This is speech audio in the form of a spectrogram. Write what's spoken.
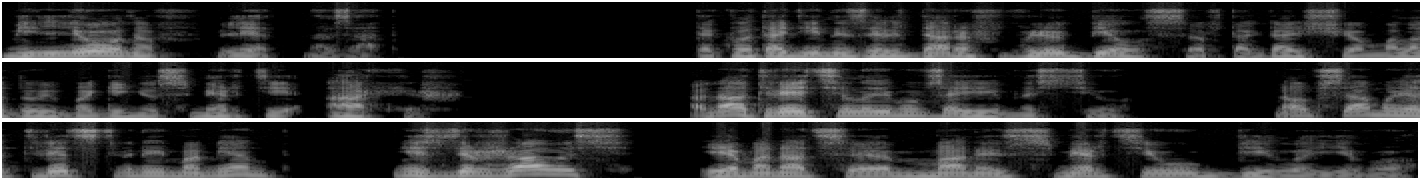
миллионов лет назад. Так вот, один из Эльдаров влюбился в тогда еще молодую богиню смерти Ахиш. Она ответила ему взаимностью, но в самый ответственный момент не сдержалась, и эманация маны смерти убила его.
